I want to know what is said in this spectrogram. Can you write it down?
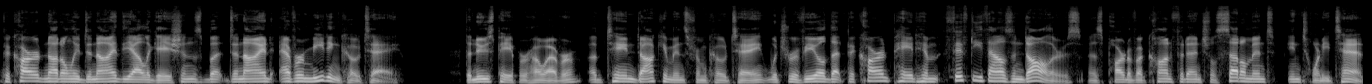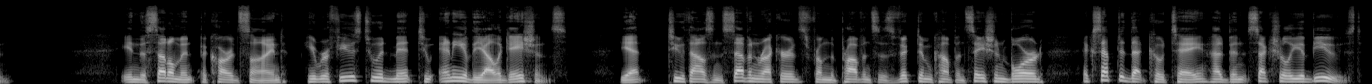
Picard not only denied the allegations, but denied ever meeting Cote. The newspaper, however, obtained documents from Cote which revealed that Picard paid him $50,000 as part of a confidential settlement in 2010. In the settlement Picard signed, he refused to admit to any of the allegations. Yet, 2007 records from the province's Victim Compensation Board accepted that Cote had been sexually abused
